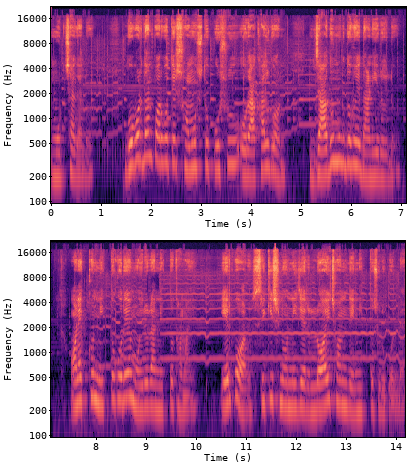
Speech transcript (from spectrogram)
মূর্ছা গেল। গোবর্ধন পর্বতের সমস্ত পশু ও রাখালগণ জাদুমুগ্ধ হয়ে দাঁড়িয়ে রইল। অনেকক্ষণ নৃত্য করে ময়ূররা নৃত্য থামায়। এরপর শ্রীকৃষ্ণ নিজের লয় ছন্দে নৃত্য শুরু করলেন।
